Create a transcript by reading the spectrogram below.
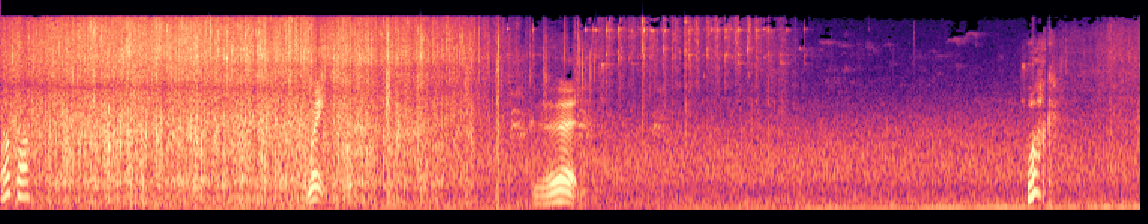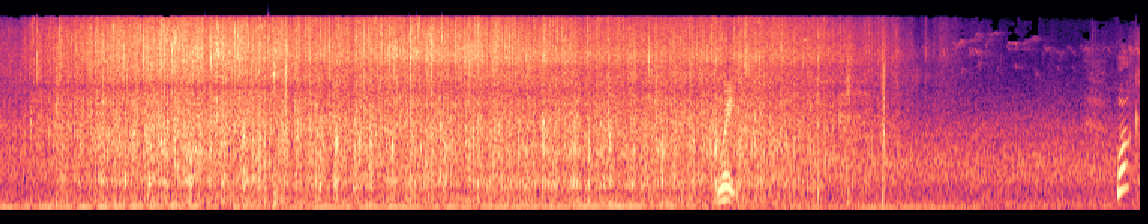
Walk, walk. Wait. Good. Walk. Wait. Walk.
